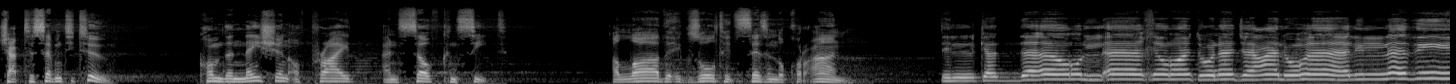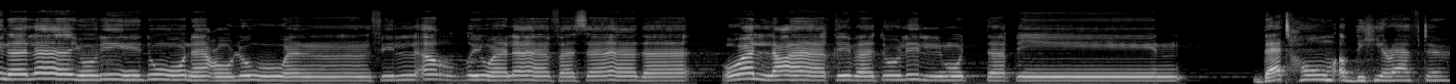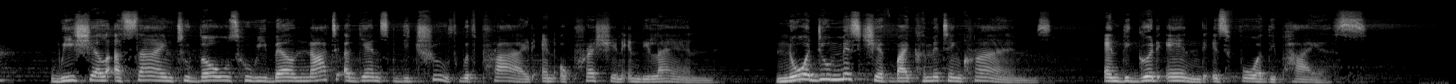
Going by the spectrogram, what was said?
Chapter 72 Condemnation of Pride and Self Conceit. Allah the Exalted says in the Quran, تلك الدار الآخرة نجعلها للذين لا يريدون علوا في الأرض ولا فسادا والعاقبة للمتقين That home of the hereafter we shall assign to those who rebel not against the truth with pride and oppression in the land, nor do mischief by committing crimes, and the good end is for the pious.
